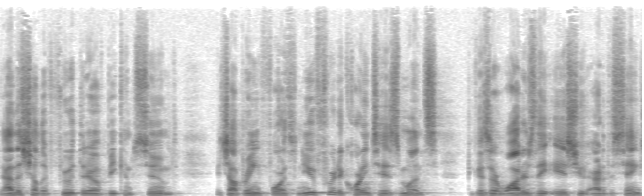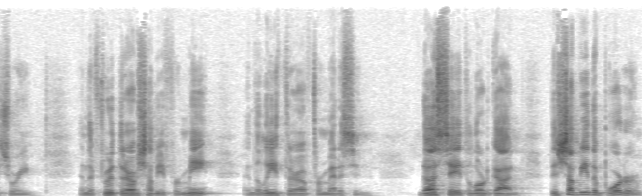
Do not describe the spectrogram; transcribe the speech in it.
neither shall the fruit thereof be consumed. It shall bring forth new fruit according to his months, because their waters they issued out of the sanctuary. And the fruit thereof shall be for meat, and the leaf thereof for medicine. Thus saith the Lord God This shall be the border,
